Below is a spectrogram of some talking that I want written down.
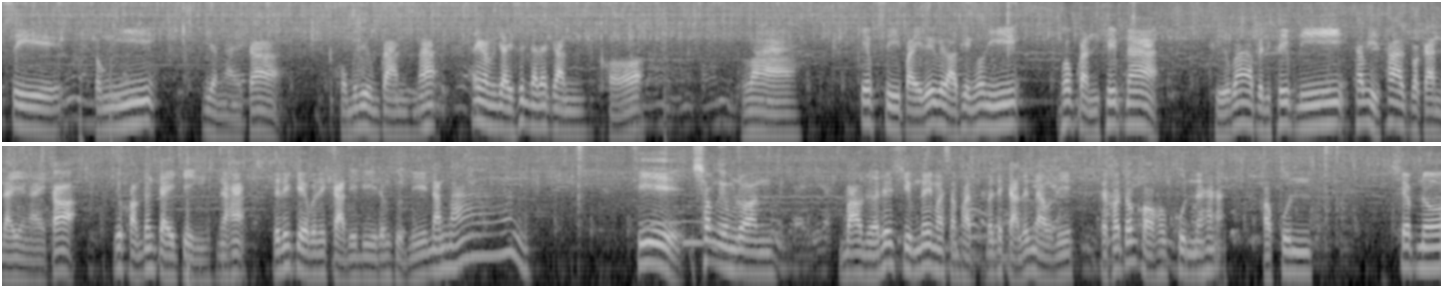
FC ตรงนี้ยังไงก็คงไม่ลืมกันนะฮะให้กำลังใจซึ่งกันและกันขอลา FC ไปด้วยเวลาเพียงเท่านี้ พบกันคลิปหน้า ถือว่าเป็นคลิปนี้ถ้าผิดพลาดประการใดยังไง ก็ด้วยความตั้งใจจริงนะฮะจะได้เจอบรรยากาศดีๆ ตรงจุดนี้นานๆ ที่ช่องเอ็มรอน บ่าวเหนือเที่ยวชิมได้มาสัมผัสบรรยากาศเรื่องราวแบบนี้ แต่เขาต้องขอขอบคุณนะฮะ ขอบคุณเชฟโน้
